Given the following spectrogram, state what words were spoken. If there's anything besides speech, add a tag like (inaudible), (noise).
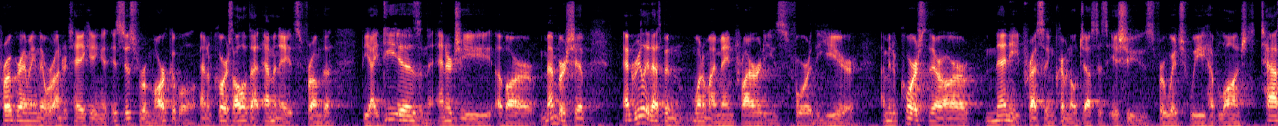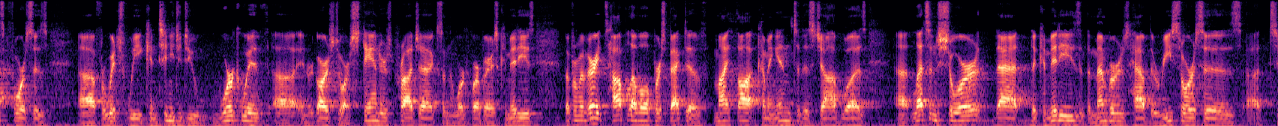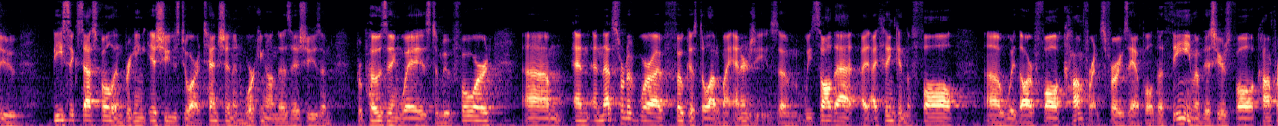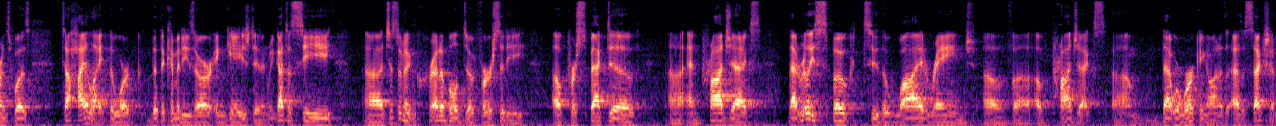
programming that we're undertaking is just remarkable. And of course, all of that emanates from the the ideas and the energy of our membership. And really, that's been one of my main priorities for the year. I mean, of course, there are many pressing criminal justice issues for which we have launched task forces, uh, for which we continue to do work with uh, in regards to our standards projects and the work of our various committees. But from a very top level perspective, my thought coming into this job was uh, let's ensure that the committees, that the members have the resources uh, to be successful in bringing issues to our attention and working on those issues and proposing ways to move forward. Um, and, and that's sort of where I've focused a lot of my energies. Um, we saw that, I, I, think, in the fall uh, with our fall conference, for example. The theme of this year's fall conference was to highlight the work that the committees are engaged in. And we got to see uh, just an incredible diversity of perspective uh, and projects that really spoke to the wide range of, uh, of projects um, that we're working on as, as, a section.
